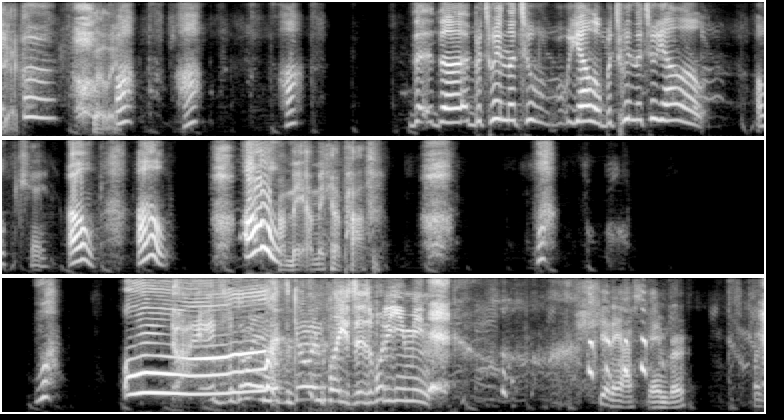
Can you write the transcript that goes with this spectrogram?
Yeah, clearly. The the between the two yellow, between the two yellow. Okay. Oh. Oh. Oh. I'm, ma- I'm making a path. What? What? Oh. It's going it's going places. What do you mean? Shit ass game, bro. Wait,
